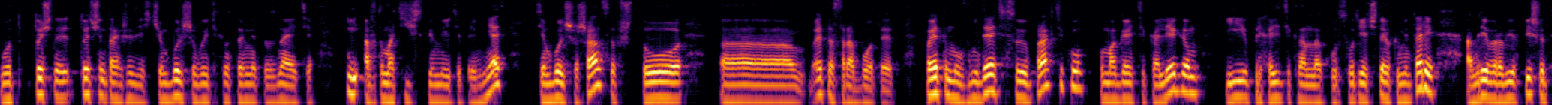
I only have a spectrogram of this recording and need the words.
Вот точно, точно так же здесь. Чем больше вы этих инструментов знаете и автоматически умеете применять, тем больше шансов, что э, это сработает. Поэтому внедряйте в свою практику, помогайте коллегам и приходите к нам на курс. Вот я читаю комментарий, Андрей Воробьев пишет,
